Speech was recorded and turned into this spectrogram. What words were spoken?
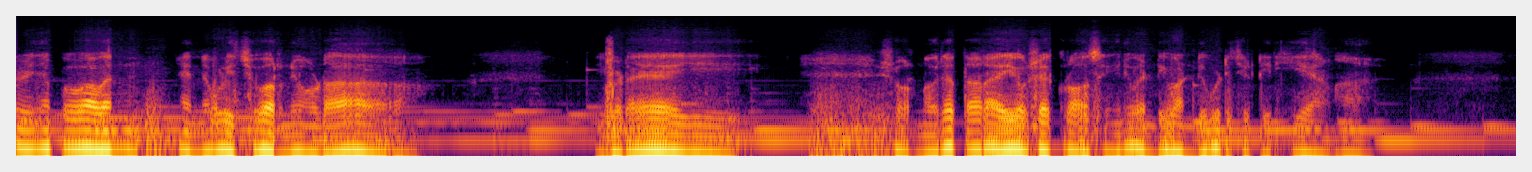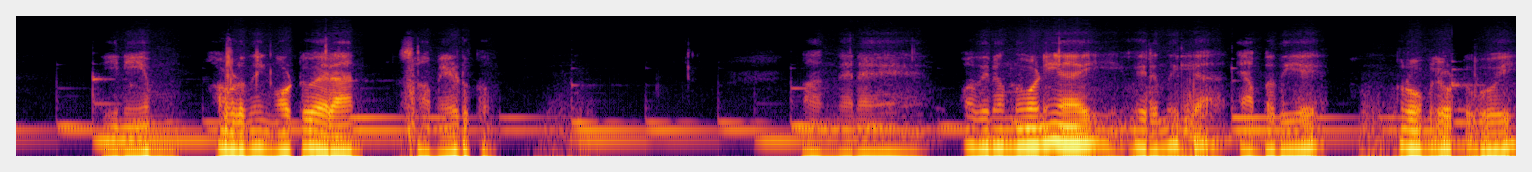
കഴിഞ്ഞപ്പോൾ അവൻ എന്നെ വിളിച്ചു പറഞ്ഞു ഓടാ ഇവിടെ ഈ ഷൊർണൂർ എത്താറായി പക്ഷെ ക്രോസിങ്ങിന് വേണ്ടി വണ്ടി പിടിച്ചിട്ടിരിക്കുകയാണ്. ഇനിയും അവിടുന്ന് ഇങ്ങോട്ട് വരാൻ സമയമെടുക്കും. അങ്ങനെ പതിനൊന്ന് മണിയായി വരുന്നില്ല. ഞാൻ പതിയെ റൂമിലോട്ട് പോയി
